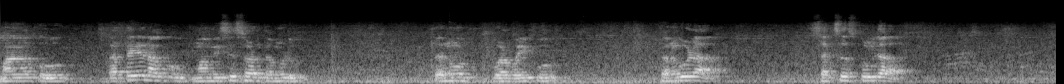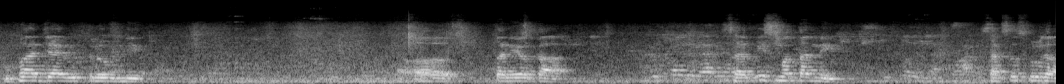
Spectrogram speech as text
మాకు అత్తయ్య నాకు మా మిస్సెస్ వాడు తమ్ముడు. తను వాడు వైఫ్. తను కూడా సక్సెస్ఫుల్గా ఉపాధ్యాయ వృత్తిలో ఉండి తన యొక్క సర్వీస్ మొత్తాన్ని సక్సెస్ఫుల్గా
